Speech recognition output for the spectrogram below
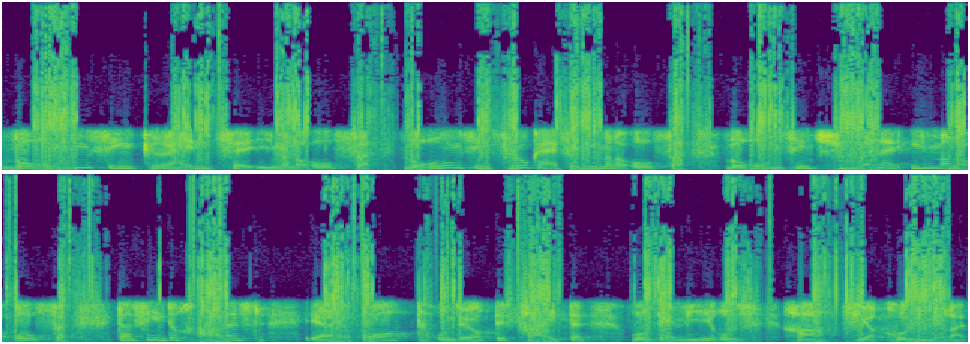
Warum sind Grenzen immer noch offen? Warum sind Flughäfen immer noch offen? Warum sind Schulen immer noch offen? Das sind doch alles äh, Orte und Örtlichkeiten, wo der Virus kann zirkulieren.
